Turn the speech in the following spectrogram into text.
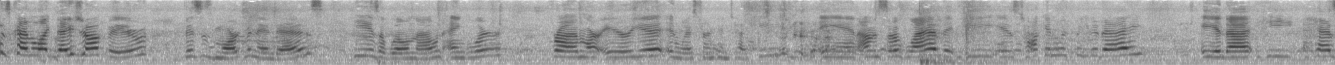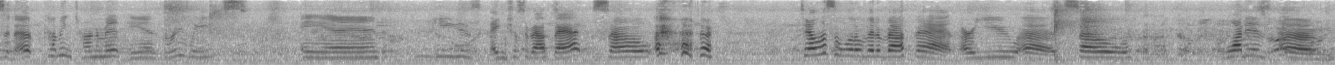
It's kind of like deja vu. This is Mark Menendez. He is a well-known angler from our area in Western Kentucky. And I'm so glad that he is talking with me today. And uh, he has an upcoming tournament in three weeks. And anxious about that. So tell us a little bit about that. Are you, uh, so what is um,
